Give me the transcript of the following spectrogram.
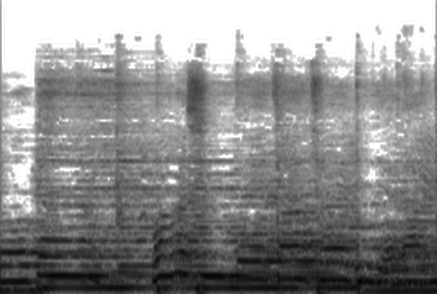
五天，我心底走。Yeah.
